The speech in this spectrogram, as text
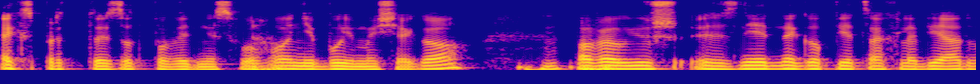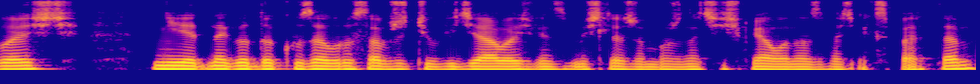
ekspert to jest odpowiednie słowo, Aha. nie bójmy się go. Mhm, Paweł, mhm. już y, z niejednego pieca chleb jadłeś, niejednego dokuzaurusa w życiu widziałeś, więc myślę, że można cię śmiało nazwać ekspertem.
